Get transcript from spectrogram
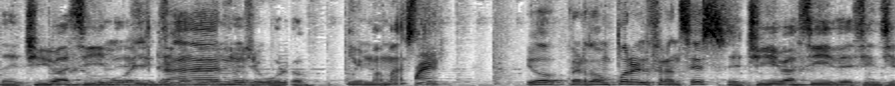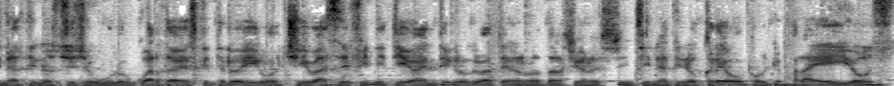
De Chivas sí, como de Beltrán, seguro. Y mamaste. Yo, perdón por el francés. De Chivas sí, de Cincinnati no estoy seguro. Cuarta vez que te lo digo. Chivas definitivamente creo que va a tener rotaciones. Cincinnati no creo, porque para ellos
